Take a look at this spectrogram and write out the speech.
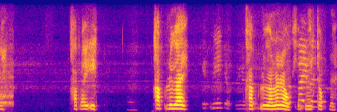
นี่ขับอะไรอีก ขับเรือขับเรือแล้วเดี๋ยวคลิปนี้จบเลย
